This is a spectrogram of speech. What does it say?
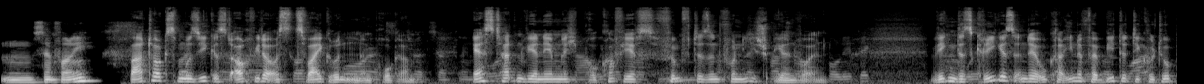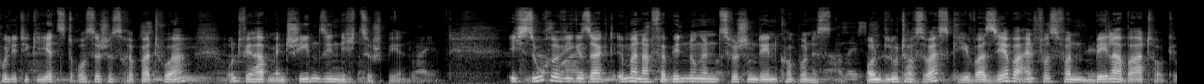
um, Symphony. Bartoks Musik ist auch wieder aus zwei Gründen im Programm. Erst hatten wir nämlich Prokofjews fünfte Sinfonie spielen wollen. Wegen des Krieges in der Ukraine verbietet die Kulturpolitik jetzt russisches Repertoire und wir haben entschieden, sie nicht zu spielen. Ich suche, wie gesagt, immer nach Verbindungen zwischen den Komponisten. Und Lutowswawski war sehr beeinflusst von Bela Bartok.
